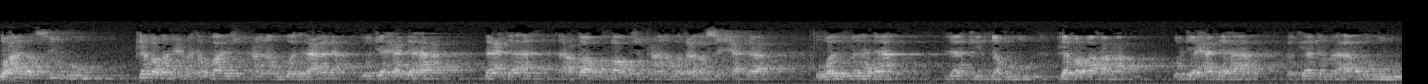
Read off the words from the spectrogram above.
وهذا الصنف كفر نعمة الله سبحانه وتعالى وجحدها بعد أن أعطاه الله سبحانه وتعالى الصحة والمال لكنه كفرها وجحدها فكان مآله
